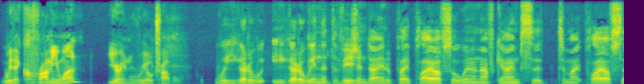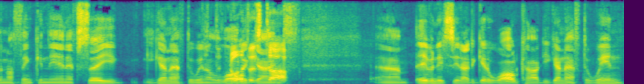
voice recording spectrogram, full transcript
with a crummy one. You're in real trouble. Well, you got to you got to win the division, don't you, to play playoffs or win enough games to, to make playoffs. And I think in the NFC, you, you're going to have to win a The lot North of is games. tough. Um, even if you know to get a wild card, you're going to have to win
